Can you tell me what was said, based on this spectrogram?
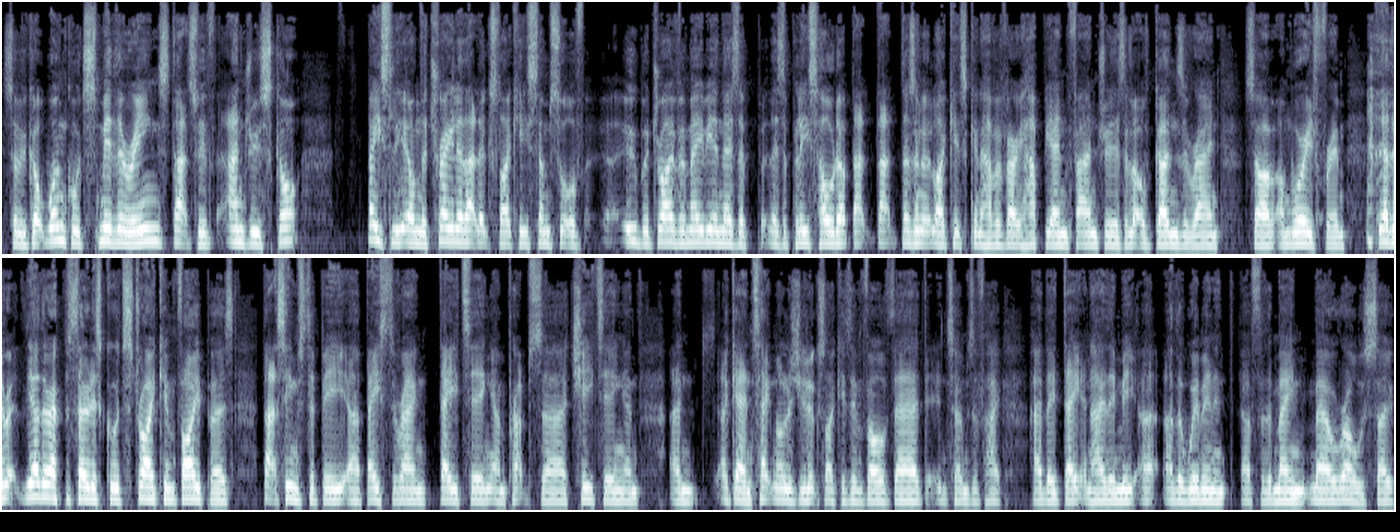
So we've got one called Smithereens. That's with Andrew Scott. Basically, on the trailer, that looks like he's some sort of uh, Uber driver, maybe, and there's a there's a police hold up. That that doesn't look like it's going to have a very happy end for Andrew. There's a lot of guns around, so I'm, I'm worried for him. The other the other episode is called Striking Vipers. That seems to be uh, based around dating and perhaps uh, cheating, and and again, technology looks like is involved there in terms of how, how they date and how they meet uh, other women in, uh, for the main male roles. So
